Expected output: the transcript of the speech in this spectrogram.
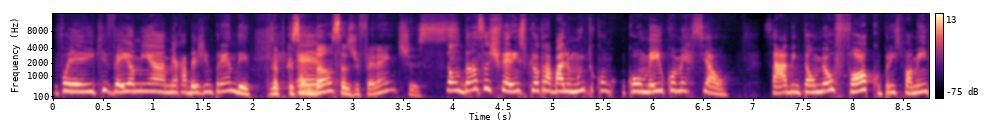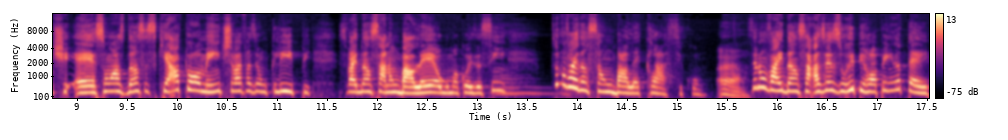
E foi aí que veio a minha, minha cabeça de empreender. Mas é porque são É, danças diferentes? São danças diferentes, porque eu trabalho muito com, com o meio comercial. Sabe? Então, o meu foco, principalmente, é, são as danças que atualmente você vai fazer um clipe, você vai dançar num balé, alguma coisa assim. Você não vai dançar um balé clássico. É. Você não vai dançar. Às vezes o hip hop ainda tem,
